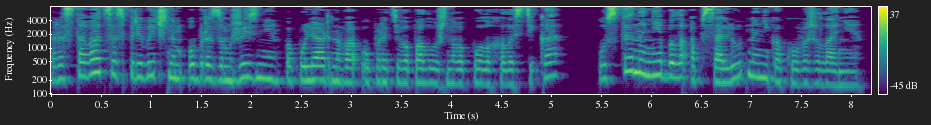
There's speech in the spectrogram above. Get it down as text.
Расставаться с привычным образом жизни популярного у противоположного пола холостяка у Стена не было абсолютно никакого желания.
